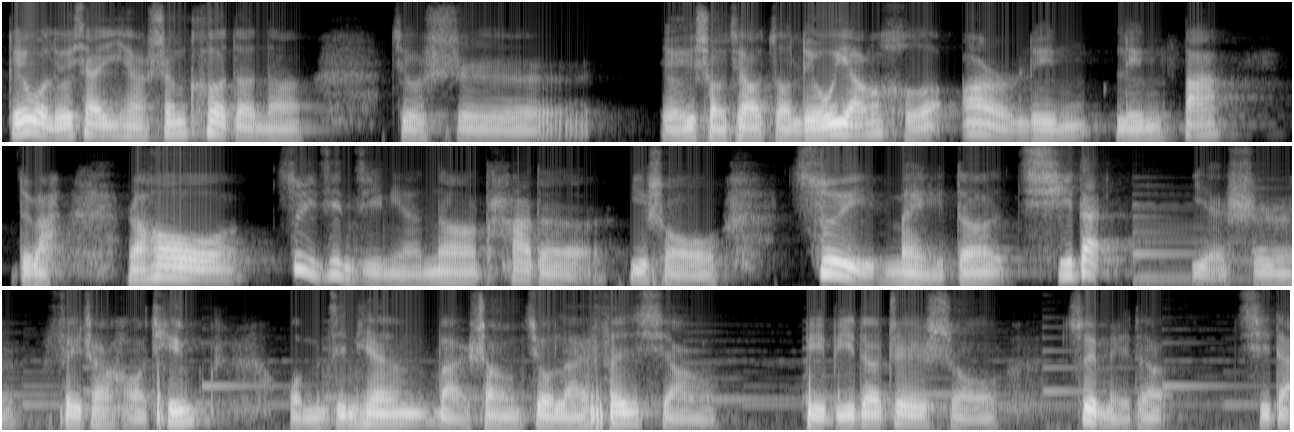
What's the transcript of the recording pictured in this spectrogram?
给我留下印象深刻的呢，就是有一首叫做《浏阳河二零零八》，对吧？然后最近几年呢，他的一首《最美的期待》也是非常好听。我们今天晚上就来分享比比的这首《最美的期待》。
